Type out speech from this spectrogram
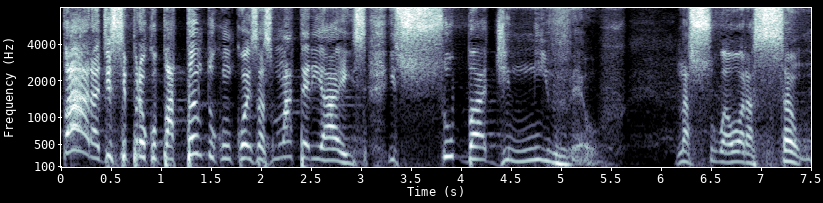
Para de se preocupar tanto com coisas materiais e suba de nível na sua oração.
